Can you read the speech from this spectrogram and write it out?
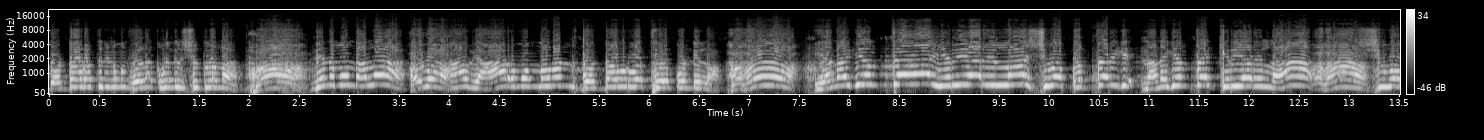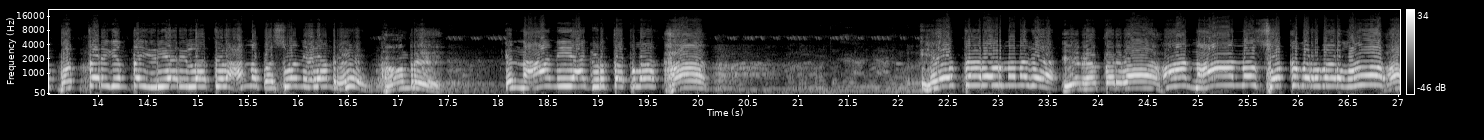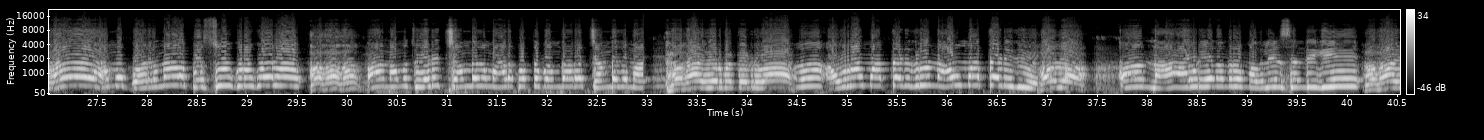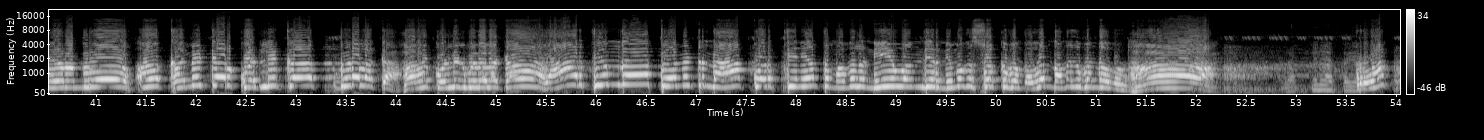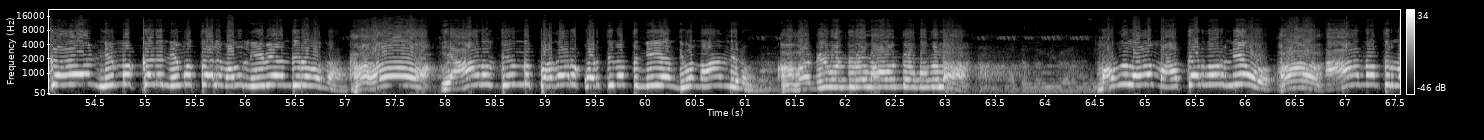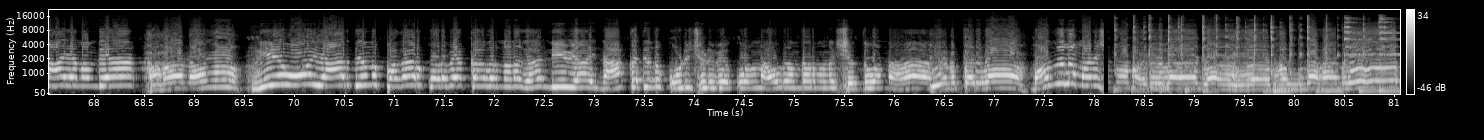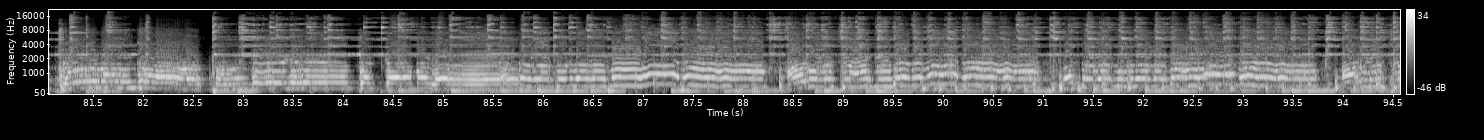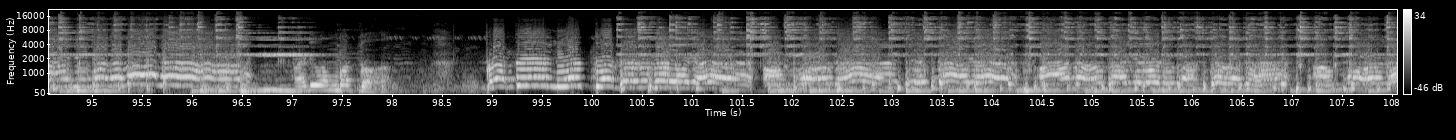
ದೊಡ್ಡವ್ರ ನಿನ್ನ ಮುಂದೆ ಹೇಳಕ್ ಬಂದಿಲ್ಲ ಶುದ್ಧವನ್ನ ಹಾ. ನಿನ್ನ ಮುಂದಲ್ಲ ನಾವ್ ಯಾರ ಮುಂದೂ ದೊಡ್ಡವರು ಅಂತ ಹೇಳ್ಕೊಂಡಿಲ್ಲ. ಆಹಾ. ನನಗಿಂತ ಹಿರಿಯರಿಲ್ಲ ಶಿವ ಭಕ್ತರಿಗೆ ನನಗಿಂತ ಕಿರಿಯರಿಲ್ಲ. ಶಿವ ಭಕ್ತರಿಗಿಂತ ಹಿರಿಯರಿಲ್ಲ ಅಂತೇಳಿ ಅನ್ನ ಬಸವನ್ ಹೇಳ್ಯಾನ್ರಿ. ಹ್ಞೂನ್ರಿ ಹೌನ್ರಿ ನಾನ್ ಯಾಕೆ ಇಡುತ್ತಪ್ಪಲ ಹಾ. ಹೇಳ್ತಾರ ಅವ್ರು ನನಗ. ಏನ್ ಹೇಳ್ತಾರ ನಾನು ಸೊಕ್ಕ ಬರಬಾರದು ಚಂದಗ ಮಾ ಹಾ ಹಾ ಏನ್ ಮಾತಾಡ್ರಿವಾ ಅವರು ಮಾತಾಡಿದ್ರು ನಾವು ಮಾತಾಡಿದೀವಿ. ಹೌದಾ? ಆ, ನಾ ಅವ್ರ ಏನಂದ್ರು ಮೊದಲಿನ ಸಂದಿಗೆ ಏನಂದ್ರು? ಆ ಕಮಿಟಿ ಅವ್ರು ಕೊಡ್ಲಿಕ್ಕ ಬಿಡಲಕ್ಕ. ಹಾ ಕೊಡ್ಲಿಕ್ ಬಿಡಲಕ್ಕ? ಯಾರ್ ತಿಂದ ಪೇಮೆಂಟ್ ನಾ ಕೊಡ್ತೀನಿ ಅಂತ ಮೊದಲು ನೀವ್ ಅಂದಿರ್ ನಿಮಗ ಸೊಕ್ಕ ಬಂದದ ನನಗ ಬಂದದು ಹಾ ರೊಕ್ಕ ನಿಮ್ಮ ಕಡೆ ನಿಮ್ಮ ತಾಲಿ ಮೊದಲು ನೀವೇ ಅಂದಿರೋದನ್ನ ಹಾ ಹಾ ಯಾರ ತಿಂದ ಪಗಾರ ಕೊಡ್ತೀನಿ ಅಂತ ನೀ ಅಂದಿವ ನಾ ಅಂದಿನ ಹಾ ಹಾ ನೀವಂದ್ರು ನಾವಂದೇವ್ ಮೊದಲ ಮೊದಲ ಮಾತಾಡ್ದವ್ರ ನೀವು. ಆ ನಂತರ ನಾ ಏನಂದೆ? ನಾವು. ನೀವು ಯಾರ ದಿನ ಪಗಾರ ಕೊಡ್ಬೇಕಾದ್ರ ನನಗ ನೀವ್ ಯಾ- ನಾಲ್ಕ ದಿನ ಕೂಡಿಸಿಡ್ಬೇಕು ಅನ್ನ ಅವ್ರ ಅಂದಾರ ನನಗ್ ಸಿದ್ಧವನ್ನ ಏನಂತಾರಿವಾ ಮೊದಲ ಮನುಷ್ಯ ಮಡಿಲಾಗ ಬಂದಾನು ಚೌರಂಗ ತಂದೆಗೆ. ಒಂಬತ್ತು ಪ್ರತಿನಿತ್ಯ ಬೆಳಗ ಅಮ್ಮಗ ಸಿದ್ದಾಗ ಆನಂದಾಗಿ ನೋಡಿ ಬಂದವಾಗ ಅಮ್ಮಗ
